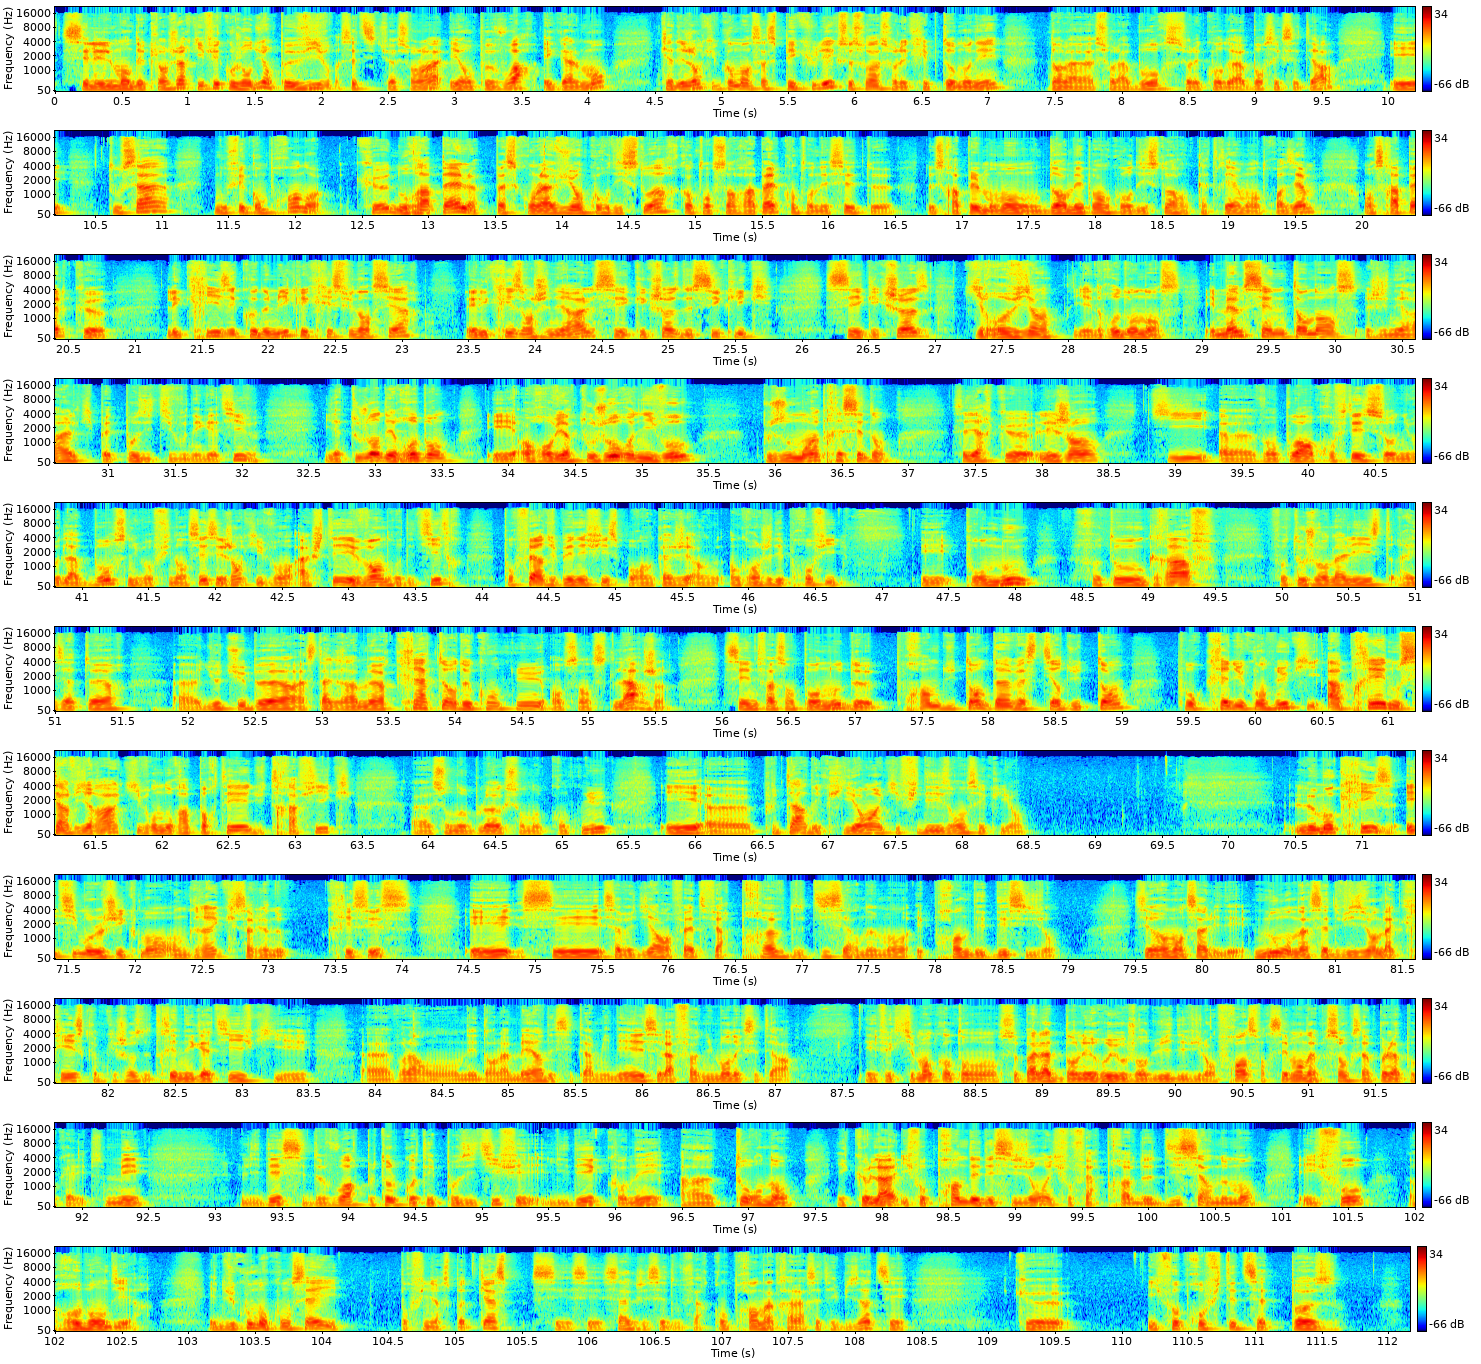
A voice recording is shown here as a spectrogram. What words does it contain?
c'est l'élément déclencheur qui fait qu'aujourd'hui on peut vivre cette situation-là et on peut voir également qu'il y a des gens qui commencent à spéculer, que ce soit sur les crypto-monnaies, dans la, sur la bourse, sur les cours de la bourse, etc. Et tout ça nous fait comprendre que nous rappelle, parce qu'on l'a vu en cours d'histoire, quand on s'en rappelle, quand on essaie de, se rappeler le moment où on dormait pas en cours d'histoire en quatrième ou en troisième, on se rappelle que les crises économiques, les crises financières et les crises en général, c'est quelque chose de cyclique c'est quelque chose qui revient, il y a une redondance. Et même s'il y a une tendance générale qui peut être positive ou négative, il y a toujours des rebonds. Et on revient toujours au niveau plus ou moins précédent. C'est-à-dire que les gens qui euh, vont pouvoir en profiter sur le niveau de la bourse, au niveau financier, c'est les gens qui vont acheter et vendre des titres pour faire du bénéfice, pour engranger des profits. Et pour nous, photographes, photojournalistes, réalisateurs, euh, youtubeurs, instagrammeurs, créateurs de contenu en sens large, c'est une façon pour nous de prendre du temps, d'investir du temps pour créer du contenu qui après nous servira, qui vont nous rapporter du trafic euh, sur nos blogs, sur nos contenus, et euh, plus tard des clients et qui fidéliseront ces clients. Le mot crise, étymologiquement, en grec, ça vient de crisis, et c'est, ça veut dire en fait faire preuve de discernement et prendre des décisions. C'est vraiment ça l'idée. Nous, on a cette vision de la crise comme quelque chose de très négatif qui est, euh, voilà, on est dans la merde et c'est terminé, c'est la fin du monde, etc. Et effectivement, quand on se balade dans les rues aujourd'hui des villes en France, forcément, on a l'impression que c'est un peu l'apocalypse. Mais l'idée, c'est de voir plutôt le côté positif et l'idée qu'on est à un tournant et que là, il faut prendre des décisions, il faut faire preuve de discernement et il faut rebondir. Et du coup, mon conseil pour finir ce podcast, c'est ça que j'essaie de vous faire comprendre à travers cet épisode, c'est que il faut profiter de cette pause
